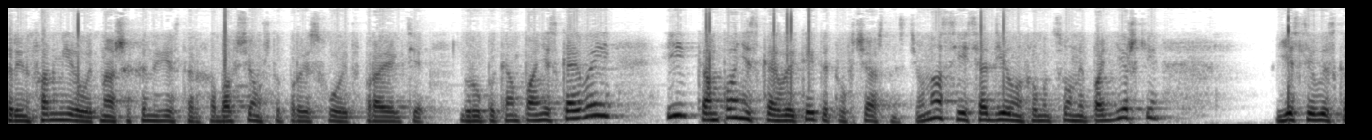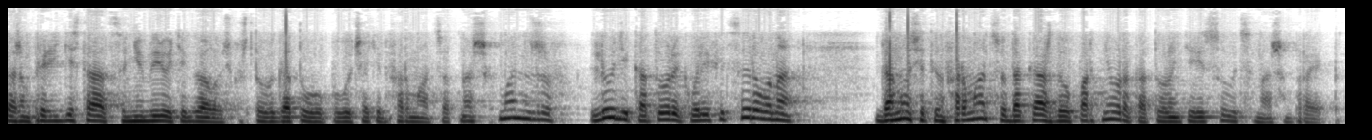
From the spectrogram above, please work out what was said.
информировать наших инвесторов обо всем, что происходит в проекте группы компании Skyway и компании Skyway Capital в частности. У нас есть отдел информационной поддержки. Если вы, скажем, при регистрации не уберете галочку, что вы готовы получать информацию от наших менеджеров, люди, которые квалифицированно доносят информацию до каждого партнера, который интересуется нашим проектом.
